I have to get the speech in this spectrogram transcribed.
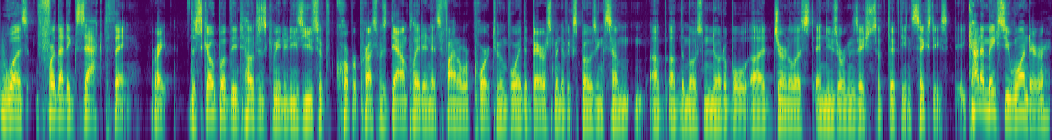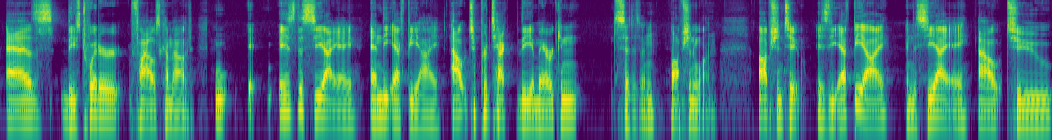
was for that exact thing, right? The scope of the intelligence community's use of corporate press was downplayed in its final report to avoid the embarrassment of exposing some of, of the most notable uh, journalists and news organizations of the 50s and 60s. It kind of makes you wonder as these Twitter files come out is the CIA and the FBI out to protect the American citizen? Option one. Option two is the FBI and the CIA out to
